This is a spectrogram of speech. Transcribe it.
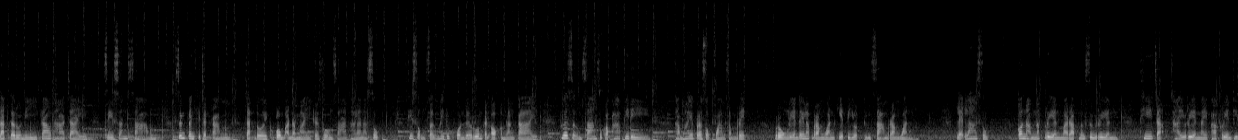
ดัดดารุณีก้าวท้าใจซีซั่น3 ซึ่งเป็นกิจกรรมจัดโดยกรมอนามัยกระทรวงสาธารณสุข ที่ส่งเสริมให้ทุกคนได้ร่วมกันออกกำลังกาย เพื่อเสริมสร้างสุขภาพที่ดีทำให้ประสบความสำเร็จ โรงเรียนได้รับรางวัลเกียรติยศถึง 3 รางวัล และล่าสุดก็นำนักเรียนมารับหนังสือเรียนที่จะใช้เรียนในภาคเรียนที่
